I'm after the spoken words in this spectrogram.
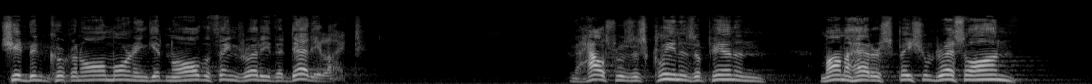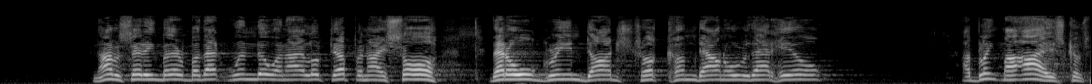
she had been cooking all morning, getting all the things ready that Daddy liked. And the house was as clean as a pin and Mama had her special dress on. And I was sitting there by that window and I looked up and I saw that old green Dodge truck come down over that hill. I blinked my eyes because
